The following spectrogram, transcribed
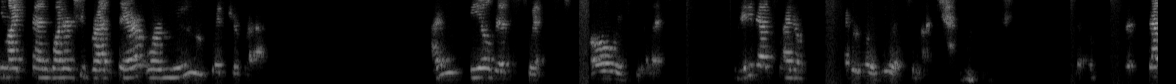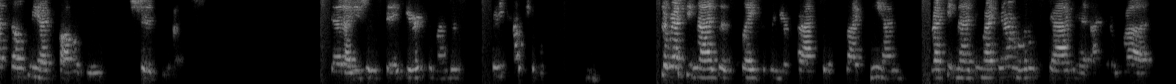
You might spend one or two breaths there or move with your breath. I always feel this twist. Always feel it. So maybe that's why I don't ever really do it too much. so that tells me I probably should do it. Instead, I usually stay here because I'm just pretty comfortable. So recognize those places in your practice like me. I'm recognizing right there I'm a little stagnant. I'm in a rut,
